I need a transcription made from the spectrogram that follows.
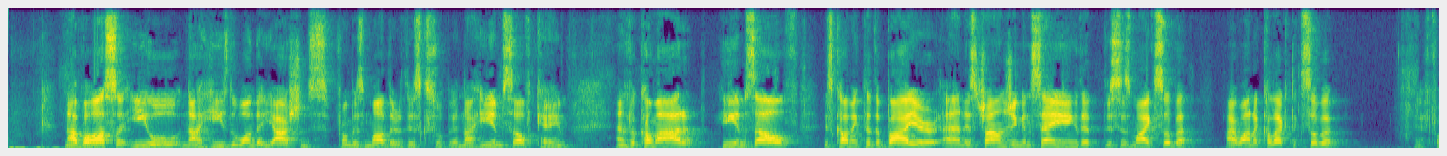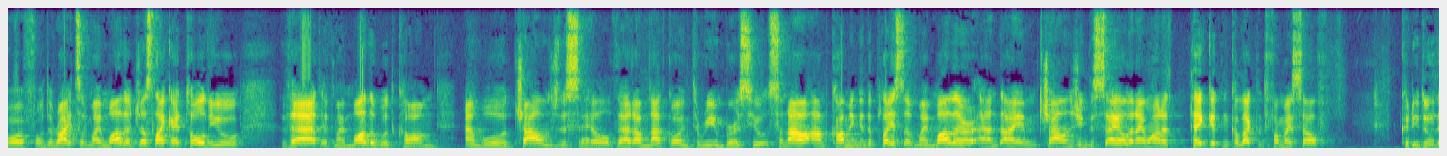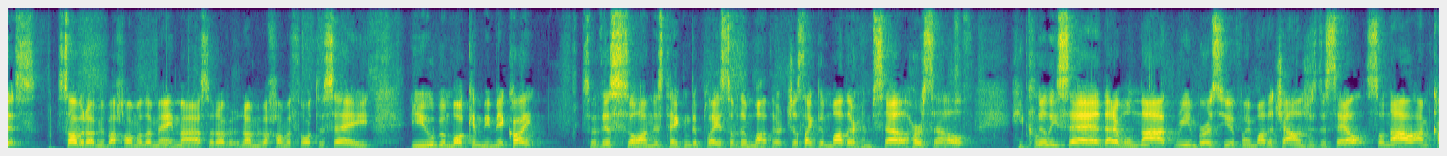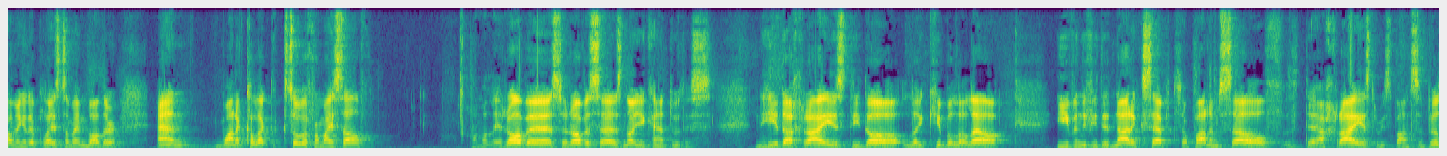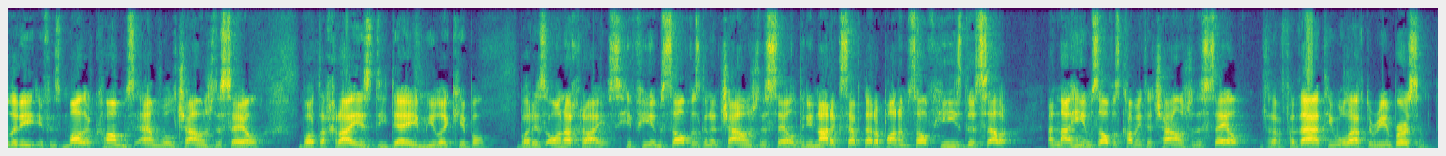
Now, now he's the one that yashins from his mother this ksubah. Now he himself came and the Kamar, he himself is coming to the buyer and is challenging and saying that this is my ksuba. I want to collect the ksuba for, for the rights of my mother. Just like I told you that if my mother would come and would challenge the sale, that I'm not going to reimburse you. So now I'm coming in the place of my mother and I am challenging the sale and I want to take it and collect it for myself. Could he do this? So Rami Bachama thought to say, so this son is taking the place of the mother, just like the mother himself herself. He clearly said that I will not reimburse you if my mother challenges the sale. So now I'm coming in the place of my mother and want to collect the ksuba for myself. So Rava says, no, you can't do this. Even if he did not accept upon himself the achrayis, the responsibility, if his mother comes and will challenge the sale, but achrayis didei mila kibble, but his own achrayis, if he himself is going to challenge the sale, did he not accept that upon himself? He's the seller. And now he himself is coming to challenge the sale. For that, he will have to reimburse him.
